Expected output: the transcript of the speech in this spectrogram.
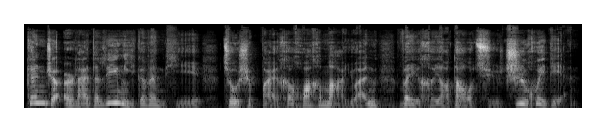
跟着而来的另一个问题就是百合花和马原为何要盗取智慧点？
